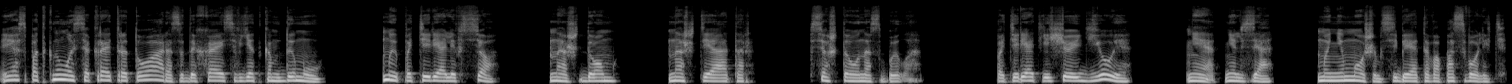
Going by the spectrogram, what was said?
Я споткнулась о край тротуара, задыхаясь в едком дыму. Мы потеряли все: Наш дом, наш театр, все, что у нас было. Потерять еще и Дьюи? Нет, нельзя. Мы не можем себе этого позволить.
